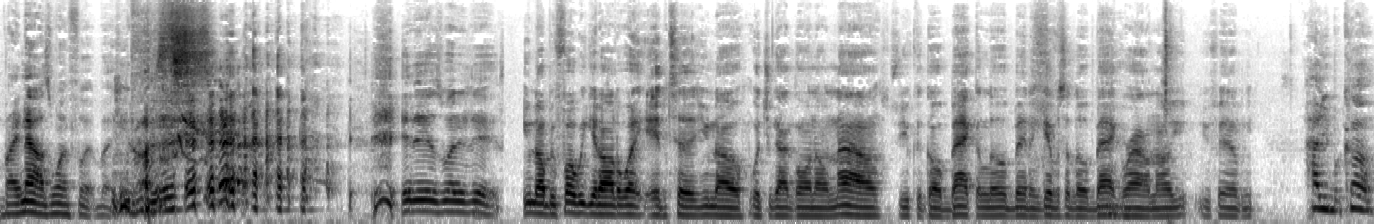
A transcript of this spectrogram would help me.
right now it's one foot, but you know, it is what it is. You know, before we get all the way into, you know, what you got going on now, if you could go back a little bit and give us a little background on you, you feel me? How you become?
